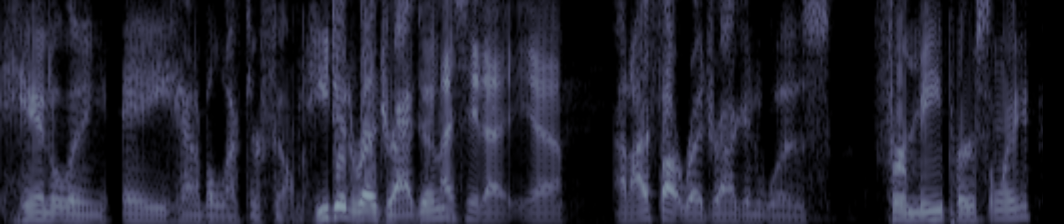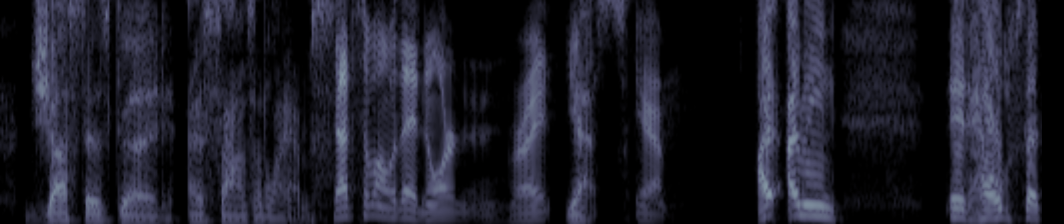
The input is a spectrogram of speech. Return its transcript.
handling a Hannibal Lecter film. He did Red Dragon, I see that. Yeah. and I thought Red Dragon was, for me personally, just as good as Sounds of the Lambs. That's the one with Ed Norton, right? yes, Yeah. I I mean, it helps that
